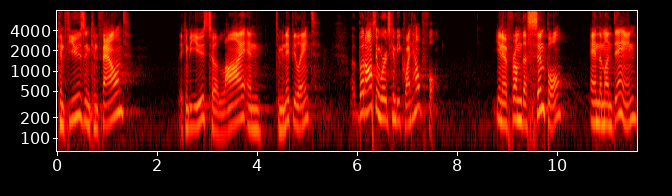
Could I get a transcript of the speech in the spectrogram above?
confuse and confound, they can be used to lie and to manipulate, but often words can be quite helpful. You know, from the simple and the mundane,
